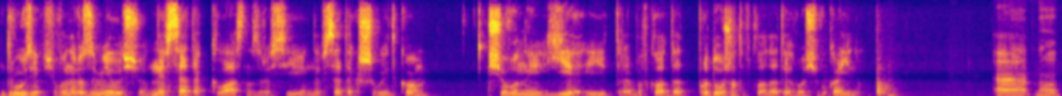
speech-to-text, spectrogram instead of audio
друзів, щоб вони розуміли, що не все так класно з Росією, не все так швидко, що вони є, і треба вкладати, продовжувати вкладати гроші в Україну. Е, ну,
